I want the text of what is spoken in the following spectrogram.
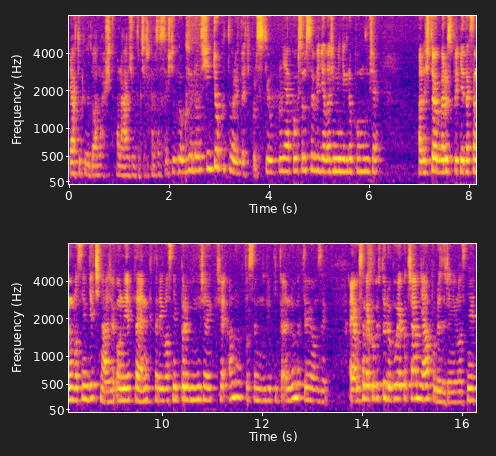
Já v tu chvíli byla naštvaná, že takže říkám, zase ještě budou další doktory, teď prostě úplně jako už jsem se viděla, že mi někdo pomůže. A když to beru zpětně, tak jsem mu vlastně vděčná, že on je ten, který vlastně první řekl, že ano, to se může týkat endometriózy. A já už jsem jako v tu dobu jako třeba měla podezření. Vlastně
